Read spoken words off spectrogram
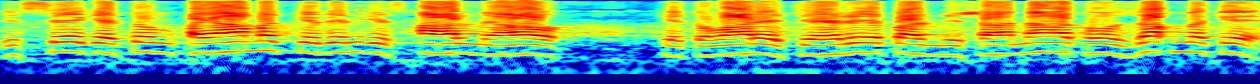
اس سے کہ تم قیامت کے دن اس حال میں آؤ کہ تمہارے چہرے پر نشانات ہوں زخم کے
